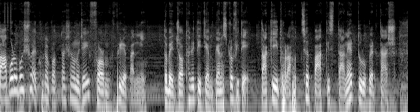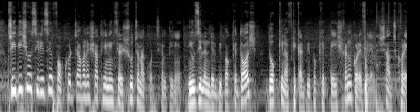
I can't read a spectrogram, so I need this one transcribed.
বাবর অবশ্য এখনও প্রত্যাশা অনুযায়ী ফর্ম ফিরে পাননি। তবে যথারীতি চ্যাম্পিয়ন্স ট্রফিতে তাকেই ধরা হচ্ছে পাকিস্তানের তুরুপের তাস। ত্রিদেশীয় সিরিজে ফখর জামানের সাথে ইনিংসের সূচনা করছেন তিনি। নিউজিল্যান্ডের বিপক্ষে দশ, দক্ষিণ আফ্রিকার বিপক্ষে তেইশ রান করে ফেলেন সাজঘরে।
